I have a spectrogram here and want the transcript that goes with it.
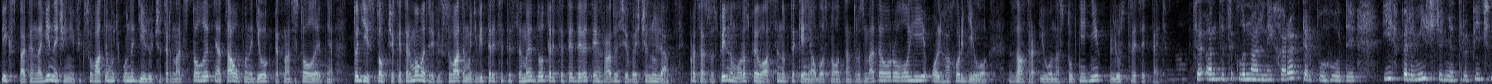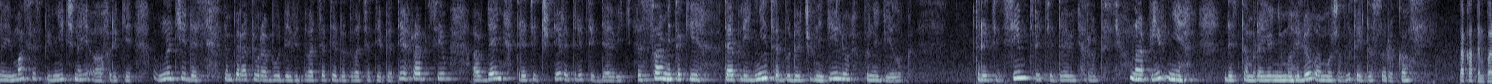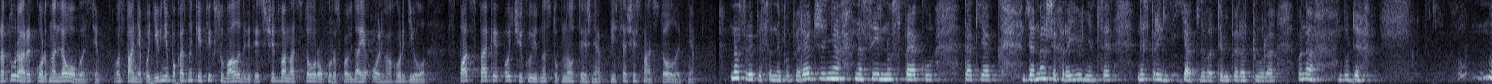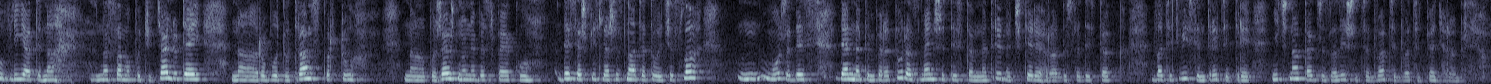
Пік спеки на Вінниччині фіксуватимуть у неділю 14 липня та у понеділок 15 липня. Тоді стовпчики термометрів фіксуватимуть від 37 до 39 градусів вище нуля. Про це Суспільному розповіла синоптикиня обласного центру з метеорології Ольга Хорділо. Завтра і у наступні дні плюс 35. Це антициклональний характер погоди і переміщення тропічної маси з північної Африки. Вночі десь температура буде від 20 до 25 градусів, а в день 34-39. Самі такі теплі дні це будуть в неділю, понеділок. 37-39 градусів. На півдні, десь там в районі Могильова, може бути й до 40. Така температура рекордна для області. Востаннє подібні показники фіксували 2012 року, розповідає Ольга Горділо. Спад спеки очікують наступного тижня, після 16 липня. У нас виписане попередження на сильну спеку, так як для наших районів це несприятлива температура. Вона буде ну, влияти на, на самопочуття людей, на роботу транспорту, на пожежну небезпеку. Десь аж після 16 числа може десь денна температура зменшитись там на 3-4 градуси, десь так 28-33. Нічна також залишиться 20-25 градусів.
